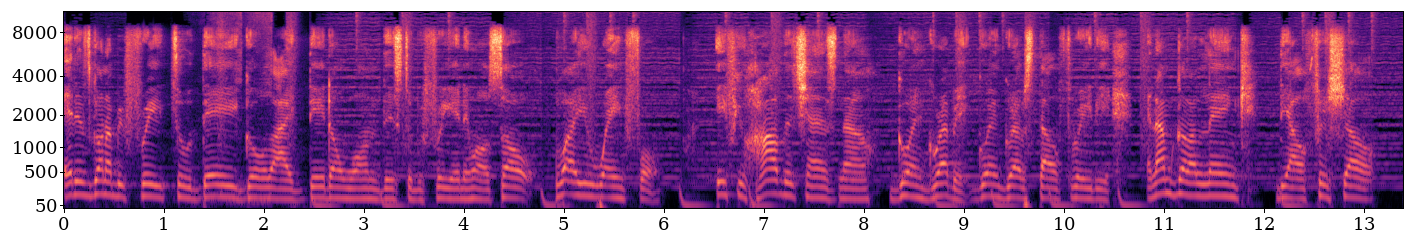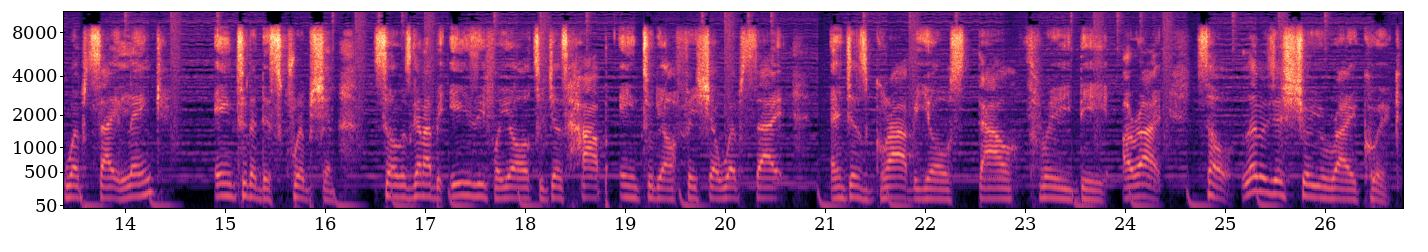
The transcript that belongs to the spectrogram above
it is gonna be free till they go like they don't want this to be free anymore. So, what are you waiting for? If you have the chance now, go and grab it. Go and grab Style 3D, and I'm gonna link the official website link into the description. So it's gonna be easy for y'all to just hop into the official website and just grab your style 3d all right so let me just show you right quick.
